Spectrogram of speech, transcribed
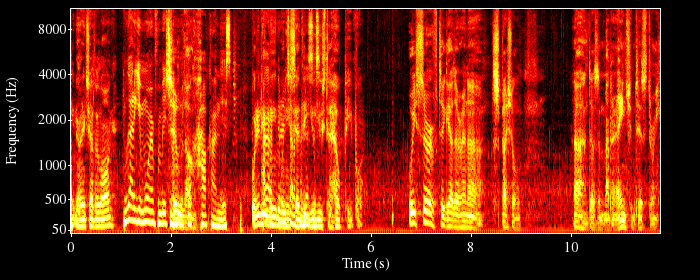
you known each other long? We gotta get more information on Too who the long. fuck Hakon is. What did he I mean when he said that you used to help people? We served together in a special. Ah, it doesn't matter. Ancient history.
